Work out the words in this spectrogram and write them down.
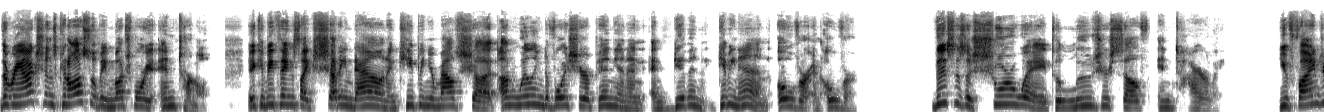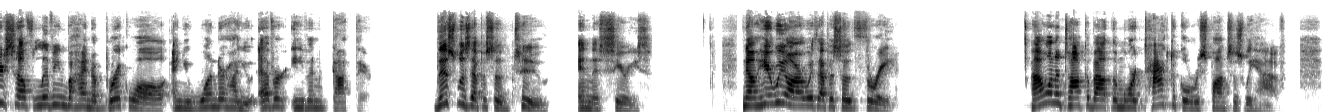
The reactions can also be much more internal. It can be things like shutting down and keeping your mouth shut, unwilling to voice your opinion and, and giving, giving in over and over. This is a sure way to lose yourself entirely. You find yourself living behind a brick wall and you wonder how you ever even got there. This was episode two in this series. Now, here we are with episode three. I want to talk about the more tactical responses we have.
